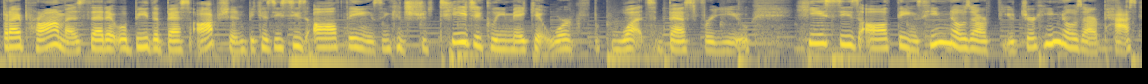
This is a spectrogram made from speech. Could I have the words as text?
But I promise that it will be the best option because He sees all things and can strategically make it work what's best for you. He sees all things. He knows our future. He knows our past.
